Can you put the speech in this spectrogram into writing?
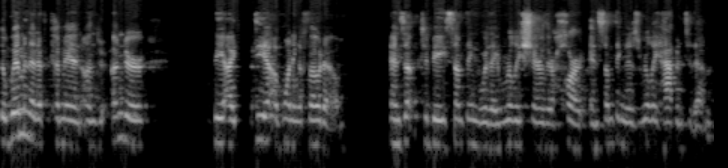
the women that have come in under, under the idea of wanting a photo ends up to be something where they really share their heart and something that has really happened to them.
